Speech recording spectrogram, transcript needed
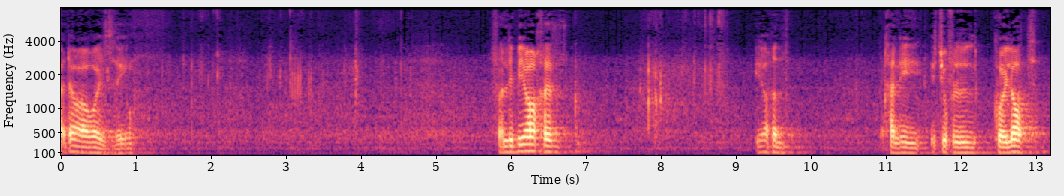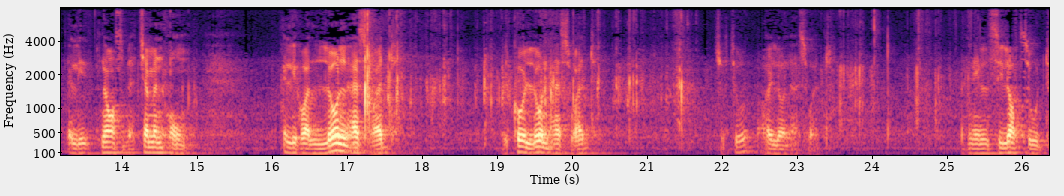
أداء وايد زين. فاللي بياخذ ياخذ خلي يشوف الكويلات اللي تناسبه كمن أوم. اللي هو اللون الاسود الكويل لون أسود. شفتوا؟ هاي لون أسود. هني السيلات سود.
